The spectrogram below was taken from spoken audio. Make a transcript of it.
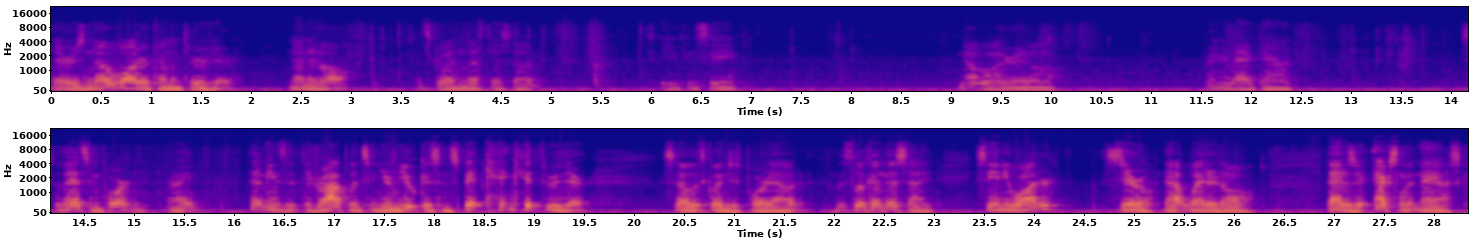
there is no water coming through here. None at all. Let's go ahead and lift this up so you can see. No water at all. Bring her back down. So that's important, right? That means that the droplets in your mucus and spit can't get through there. So let's go ahead and just pour it out. Let's look on this side. See any water? Zero, not wet at all. That is an excellent mask.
